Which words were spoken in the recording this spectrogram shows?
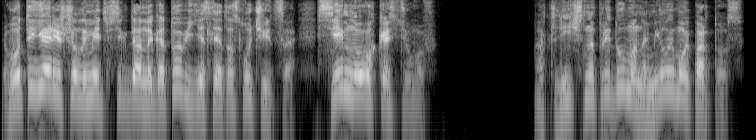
вот и я решил иметь всегда наготове, если это случится, семь новых костюмов. Отлично придумано, милый мой Портос.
